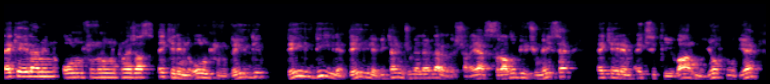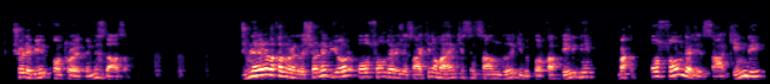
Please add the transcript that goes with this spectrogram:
ek eylemin olumsuzunu unutmayacağız. Ek eylemin olumsuzu değildi. Değildi ile değil ile biten cümlelerde arkadaşlar eğer sıralı bir cümle ise ek eylem eksikliği var mı yok mu diye şöyle bir kontrol etmemiz lazım. Cümlelere bakalım arkadaşlar. Ne diyor? O son derece sakin ama herkesin sandığı gibi korkak değildi. Bakın o son derece sakindi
